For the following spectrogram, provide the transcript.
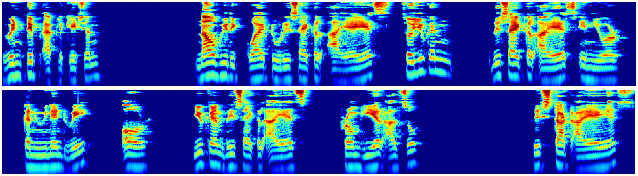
Wingtip application. Now we require to recycle IIS so you can recycle IIS in your convenient way or you can recycle IIS from here also. Restart IIS.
